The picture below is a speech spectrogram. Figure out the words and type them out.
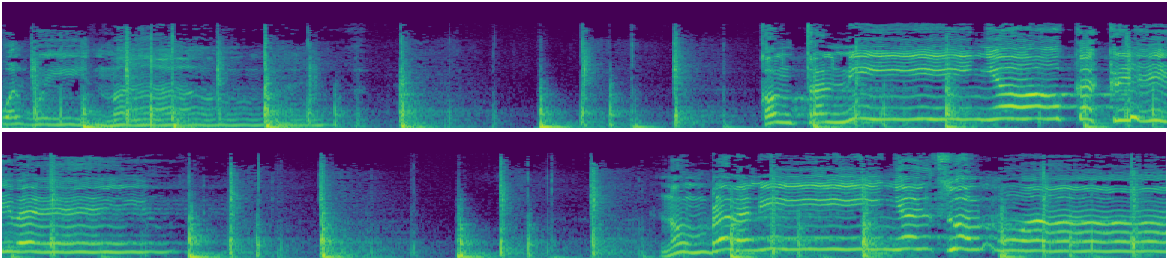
Whitman. Contra el niño que escribe. Nombre de niña en su almohada.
